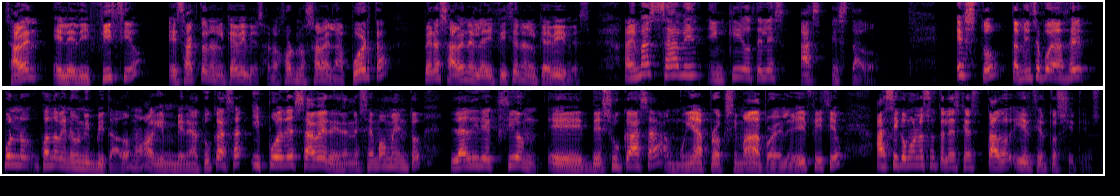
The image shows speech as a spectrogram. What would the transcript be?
saben el edificio exacto en el que vives. A lo mejor no saben la puerta, pero saben el edificio en el que vives. Además, saben en qué hoteles has estado. Esto también se puede hacer cuando, viene un invitado, ¿no? Alguien viene a tu casa y puedes saber en ese momento la dirección eh, de su casa, muy aproximada por el edificio, así como en los hoteles que ha estado y en ciertos sitios.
